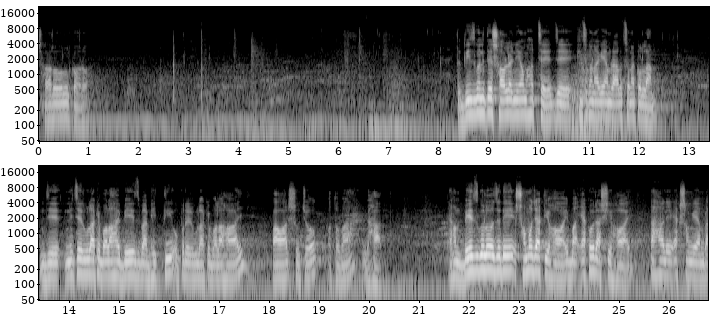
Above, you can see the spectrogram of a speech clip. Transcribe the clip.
সরল করো। তো বীজগণিতের সরলের নিয়ম হচ্ছে যে কিছুক্ষণ আগে আমরা আলোচনা করলাম যে নিচেরগুলাকে বলা হয় বেজ বা ভিত্তি উপরেরগুলাকে বলা হয় পাওয়ার সূচক অথবা ঘাত। এখন বেজগুলো যদি সমজাতি হয় বা একই রাশি হয়, তাহলে একসঙ্গে আমরা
